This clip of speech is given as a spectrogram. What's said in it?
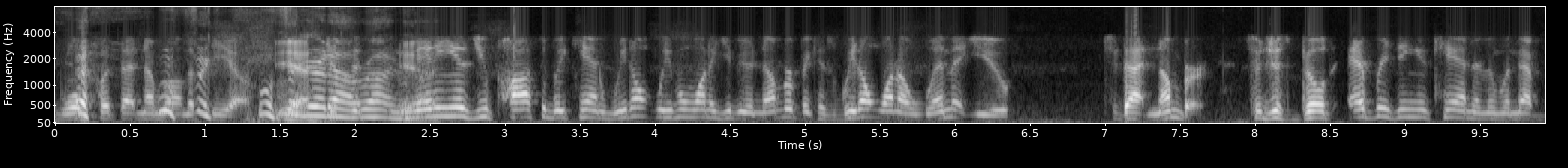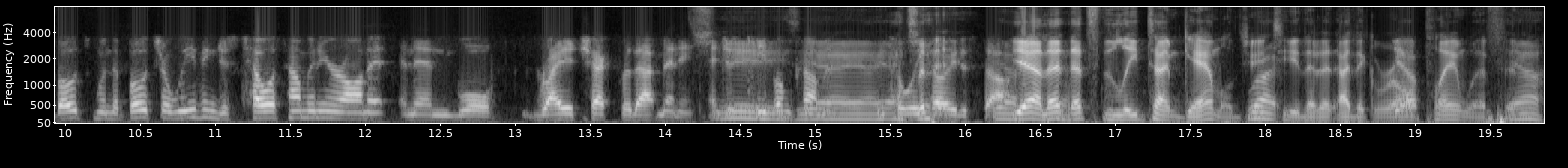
we'll put that number on the fig- PO. we'll figure it Just out, as right. Many as you possibly can. We don't even want to give you a number because we don't want to limit you to that number. So just build everything you can, and then when that boats when the boats are leaving, just tell us how many are on it, and then we'll write a check for that many, and just keep them coming yeah, yeah, yeah. until we tell you to stop. Yeah, that that's the lead time gamble, JT, Right. that I think we're all playing with. And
